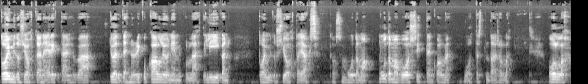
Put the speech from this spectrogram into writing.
toimitusjohtajana erittäin hyvää työtä tehnyt Riku Kallioniemi, kun lähti liikan toimitusjohtajaksi tuossa muutama, muutama vuosi sitten, kolme vuotta sitten taisi olla, olla,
